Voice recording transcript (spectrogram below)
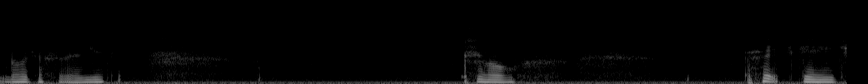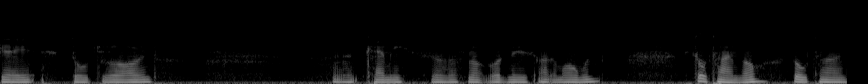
Ball just renewed. So HKJ is still drawing against Kemi, so that's not good news at the moment. Still time though, still time.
